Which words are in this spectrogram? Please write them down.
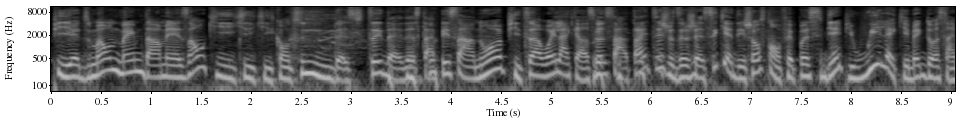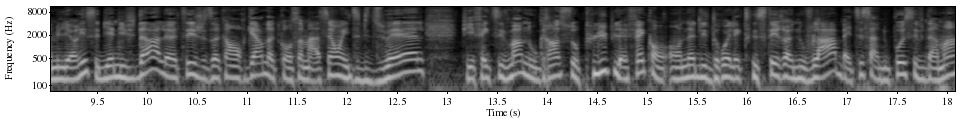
puis il y a du monde même dans la maison qui qui, continue de, de, se taper sa noix, puis tu ah ouais la casserole sa tête. Je veux dire, je sais qu'il y a des choses qu'on fait pas si bien, puis oui, le Québec doit s'améliorer, c'est bien évident là. Je veux dire quand on regarde notre consommation individuelle, puis effectivement nos grands surplus, puis le fait qu'on a de l'hydroélectricité renouvelable, ben tu ça nous pousse évidemment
